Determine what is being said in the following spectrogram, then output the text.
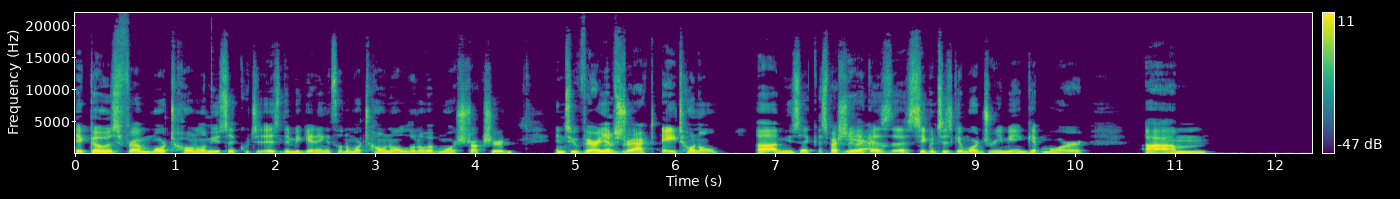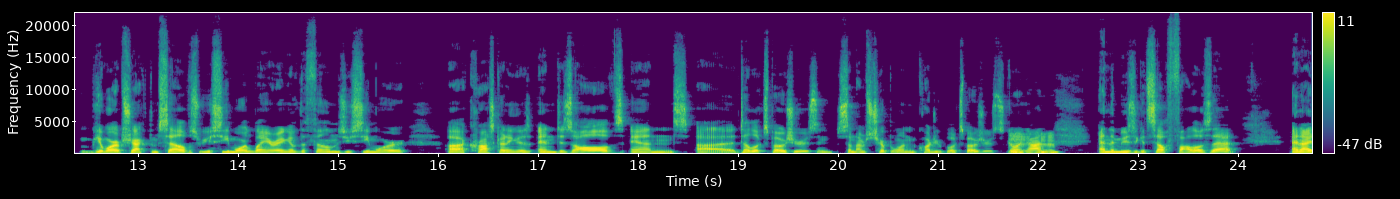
it goes from more tonal music, which it is in the beginning, it's a little more tonal, a little bit more structured, into very Mhm. abstract atonal uh, music, especially like as the sequences get more dreamy and get more um get more abstract themselves, where you see more layering of the films, you see more uh, cross-cutting and dissolves and uh, double exposures and sometimes triple and quadruple exposures going on Mhm. and the music itself follows that. And I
